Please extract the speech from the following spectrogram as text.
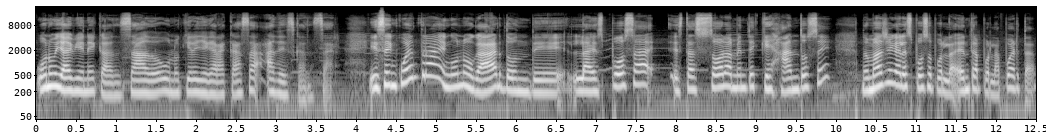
uno ya viene cansado, uno quiere llegar a casa a descansar. Y se encuentra en un hogar donde la esposa está solamente quejándose, nomás llega el esposo por la, entra por la puerta,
